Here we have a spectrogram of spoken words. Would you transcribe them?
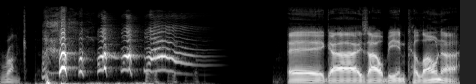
Runk. Hey guys, I'll be in Kelowna.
